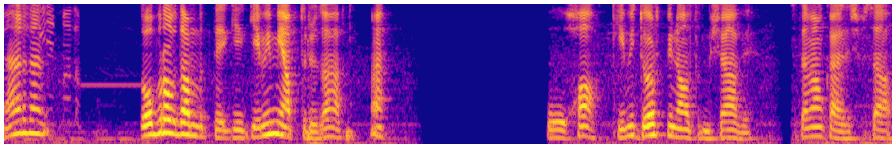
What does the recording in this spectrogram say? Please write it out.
Nereden? Dobrov'dan mı? Gemi mi yaptırıyoruz? Aha. Heh. Oha. Gemi 4000 altınmış abi. İstemem kardeşim sağ ol.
